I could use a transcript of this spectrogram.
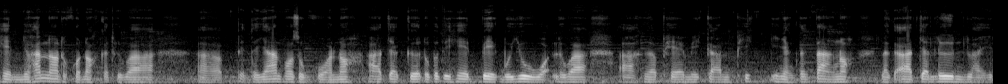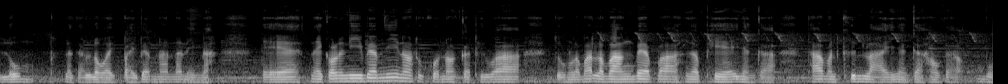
เห็นอยู่หั่นเนาะทุกคนเนาะก็ถือว่าเป็นตะย่านพอสมควรเนาะอาจจะเกิดอุบัติเหตุเบรกบ่อยู่หรือว่าเรือแพมีการพลิกอีหยังต่างๆเนาะแล้วก็อาจจะลื่นไหลล้มแล้วก็ลอยไปแบบนั้นนั่นเองนะแต่ในกรณีแบบนี้เนาะทุกคนเนาะก็ถือว่าจงระมัดระวังแบบว่าเหือแพอย่างกะถ้ามันขึ้นหลายอย่างกะเฮาก็บ่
